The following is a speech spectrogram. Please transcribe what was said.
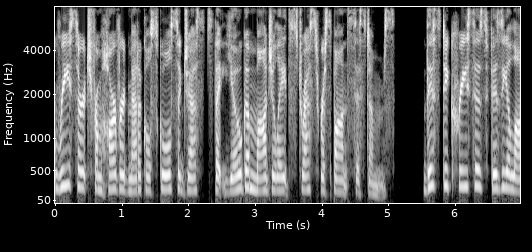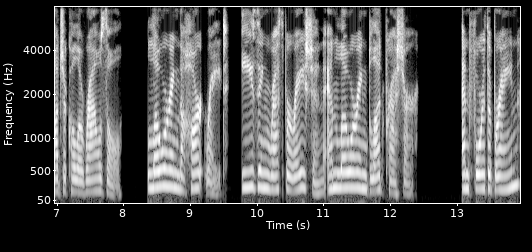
Research from Harvard Medical School suggests that yoga modulates stress response systems. This decreases physiological arousal, lowering the heart rate, easing respiration, and lowering blood pressure. And for the brain?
